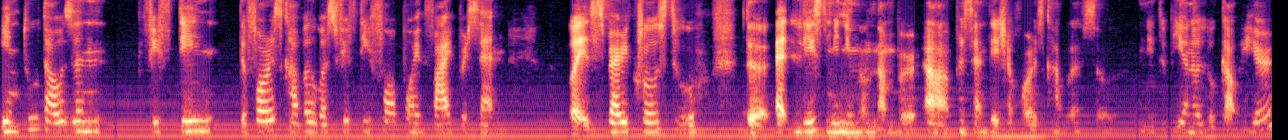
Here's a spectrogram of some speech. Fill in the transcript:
in 2015, the forest cover was 54.5%. But it's very close to the at least minimum number uh, percentage of forest cover. So we need to be on the lookout here.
